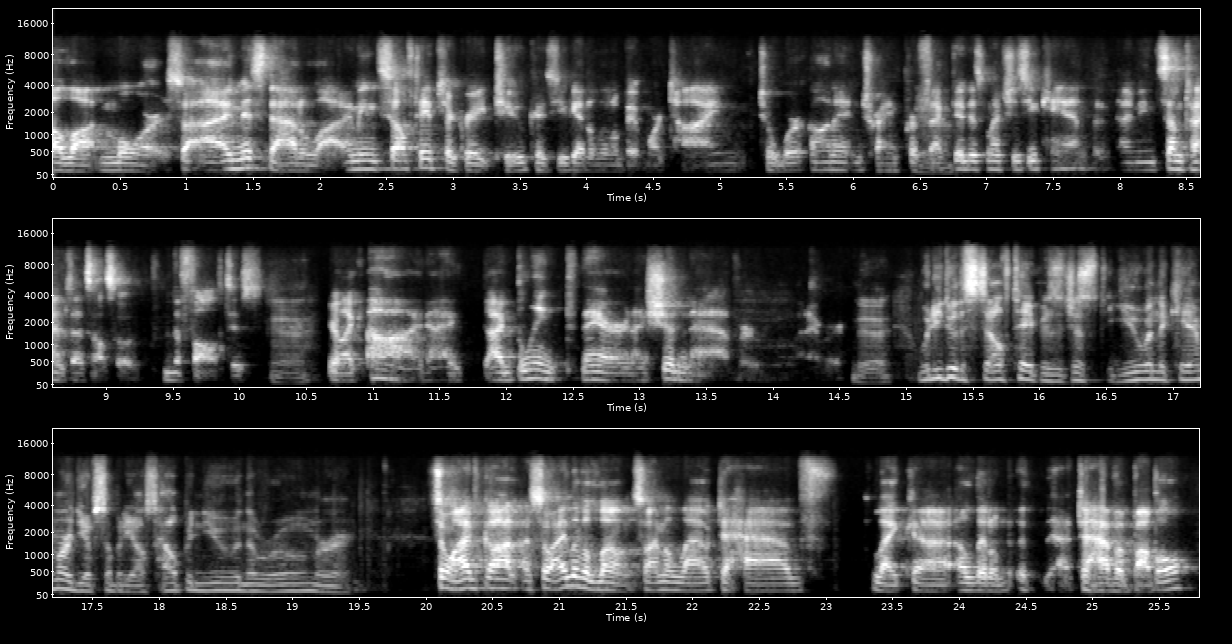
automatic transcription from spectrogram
a lot more. So I miss that a lot. I mean, self tapes are great too because you get a little bit more time to work on it and try and perfect it as much as you can. But I mean, sometimes that's also the fault is Yeah. you're like, oh, I, I blinked there and I shouldn't have or whatever. Yeah. When you do the self tape, is it just you and the camera or do you have somebody else helping you in the room or So I've got so I live alone, so I'm allowed to have like uh, a little to have a bubble,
